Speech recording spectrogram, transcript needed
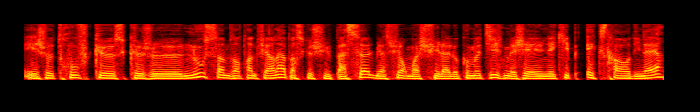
et je trouve que ce que je, nous sommes en train de faire là, parce que je suis pas seul, bien sûr, moi je suis la locomotive, mais j'ai une équipe extraordinaire,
